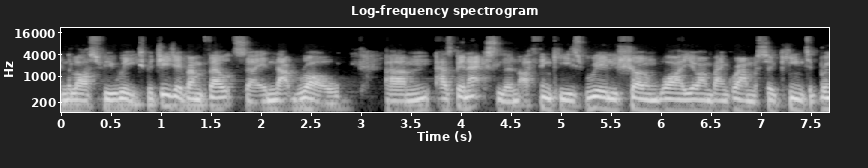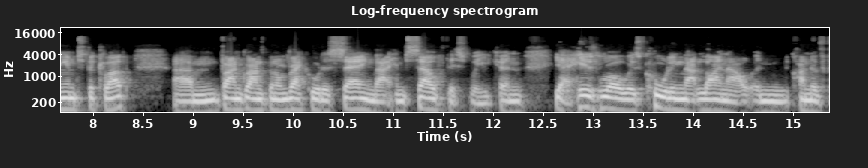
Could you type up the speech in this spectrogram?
in the last few weeks, but GJ Van Velze in that role um, has been excellent. I think he's really shown why Johan van Graan was so keen to bring him to the club. Um, van Graan's been on record as saying that himself this week. And yeah, his role is calling that line out and kind of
